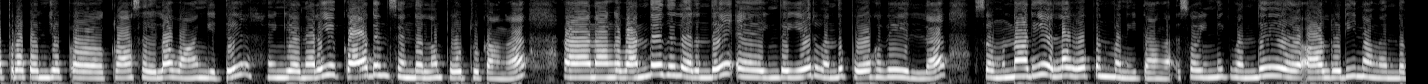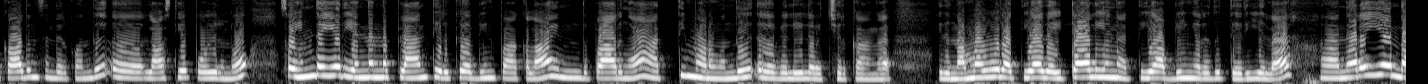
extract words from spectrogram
அப்புறம் கொஞ்சம் கிராசரிலாம் வாங்கிட்டு இங்கே நிறைய கார்டன் சென்டர்லாம் போட்டிருக்காங்க. நாங்கள் வந்ததுலேருந்தே இந்த இயர் வந்து போகவே இல்லை. ஸோ முன்னாடியே எல்லாம் ஓப்பன் பண்ணிட்டாங்க. ஸோ இன்றைக்கி வந்து ஆல்ரெடி நாங்கள் இந்த கார்டன் சென்டருக்கு வந்து லாஸ்ட் இயர் போயிருந்தோம். ஸோ இந்த இயர் என்னென்ன பிளான்ட் இருக்குது அப்படின்னு பார்க்கலாம். இந்த பா பாருங்க அத்தி மரம் வந்து வெளியில் வச்சுருக்காங்க. இது நம்ம ஊர் அத்தியா இது இட்டாலியன் அத்தியா அப்படிங்கிறது தெரியல. நிறைய இந்த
